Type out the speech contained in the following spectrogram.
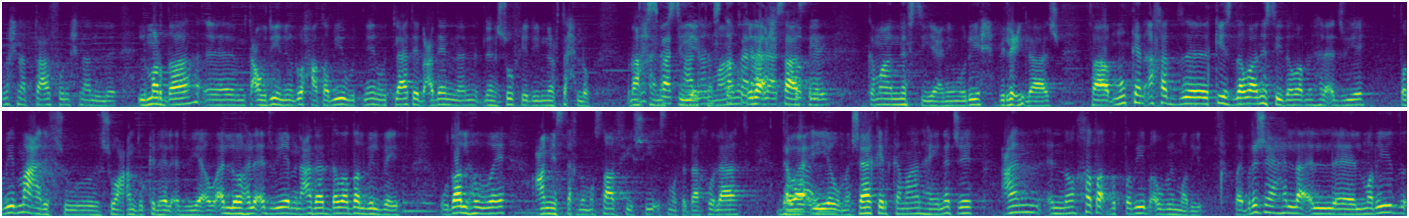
ونحن بتعرفوا نحن المرضى آه، متعودين نروح على طبيب واثنين وثلاثة بعدين لنشوف يلي بنرتاح له. راحة نفسية كمان إلى إحساس هي كمان نفسي يعني مريح بالعلاج. فممكن أخذ كيس دواء نسي دواء من هالأدوية. الطبيب ما عرف شو شو عنده كل هالأدوية أو قال له هالأدوية من عدد دواء ضل بالبيت. وضل هو عم يستخدمه صار في شيء اسمه تداخلات دوائية ومشاكل كمان. هي نتجت عن إنه خطأ بالطبيب أو بالمريض. طيب رجع هلأ المريض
